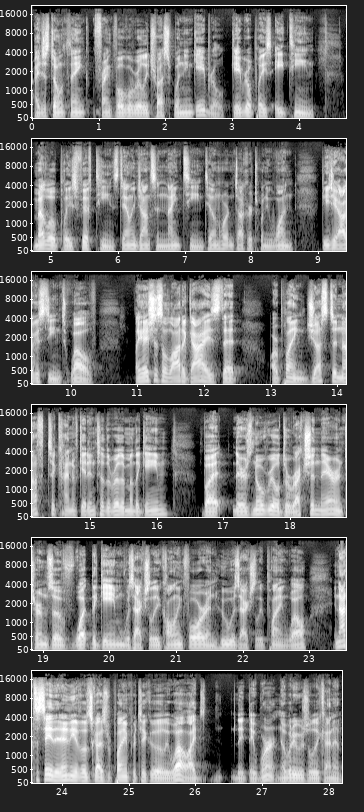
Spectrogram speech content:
I just don't think Frank Vogel really trusts Wenyen Gabriel. Gabriel plays 18. Melo plays 15. Stanley Johnson 19. Talen Horton Tucker 21. DJ Augustin 12. Like it's just a lot of guys that are playing just enough to kind of get into the rhythm of the game, but there's no real direction there in terms of what the game was actually calling for and who was actually playing well. And not to say that any of those guys were playing particularly well. I they, they weren't. Nobody was really kind of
